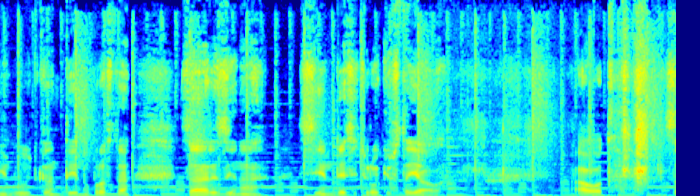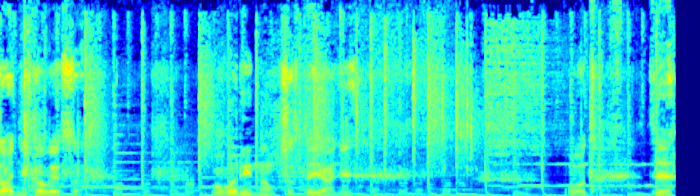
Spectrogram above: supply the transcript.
їм будуть кранти. Ну просто ця резина 7-10 років стояла. А от задні колеса в аварійному стані. От, це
